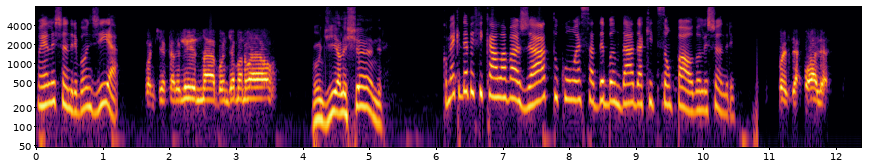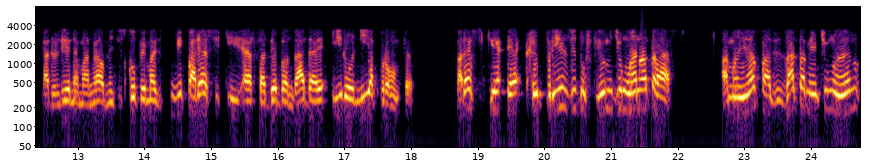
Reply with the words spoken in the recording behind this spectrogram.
Oi, Alexandre, bom dia. Bom dia, Carolina. Bom dia, Manuel. Bom dia, Alexandre. Como é que deve ficar a Lava Jato com essa debandada aqui de São Paulo, Alexandre? Pois é, olha, Carolina, Manuel, me desculpem, mas me parece que essa debandada é ironia pronta. Parece que é reprise do filme de um ano atrás. Amanhã faz exatamente um ano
